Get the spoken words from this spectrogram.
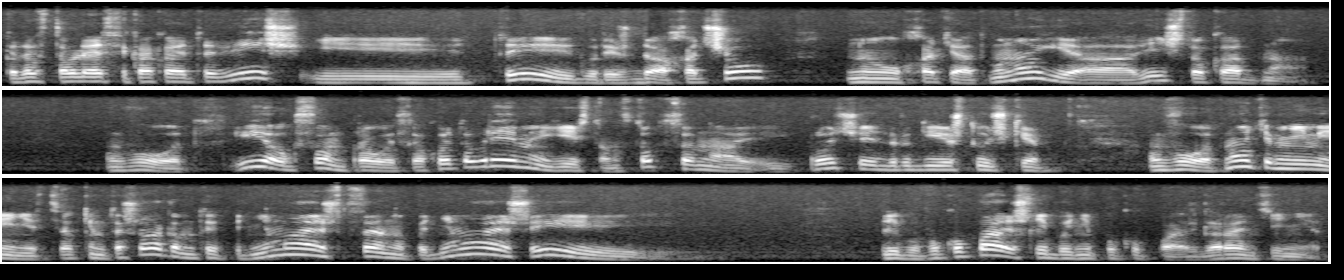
когда выставляется какая-то вещь, и ты говоришь, да, хочу, ну, хотят многие, а вещь только одна. Вот. И аукцион проводится какое-то время, есть там стоп-цена и прочие другие штучки. Вот. Но, тем не менее, с каким-то шагом ты поднимаешь цену, поднимаешь и либо покупаешь, либо не покупаешь. Гарантии нет.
